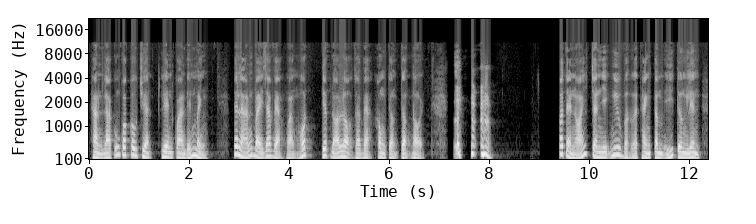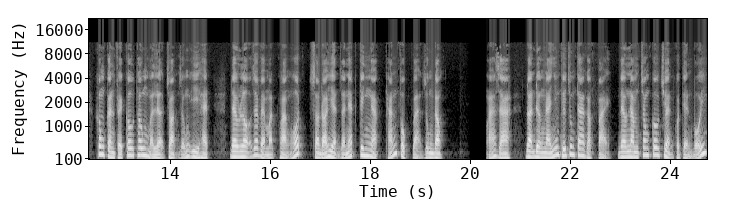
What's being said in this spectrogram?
hẳn là cũng có câu chuyện liên quan đến mình. Thế là hắn bày ra vẻ hoảng hốt, tiếp đó lộ ra vẻ không tưởng tượng nổi. có thể nói Trần Nhị Ngưu và Hứa thành tâm ý tương liên, không cần phải câu thông mà lựa chọn giống y hệt, đều lộ ra vẻ mặt hoảng hốt, sau đó hiện ra nét kinh ngạc, thán phục và rung động. Hóa ra, đoạn đường này những thứ chúng ta gặp phải đều nằm trong câu chuyện của tiền bối.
